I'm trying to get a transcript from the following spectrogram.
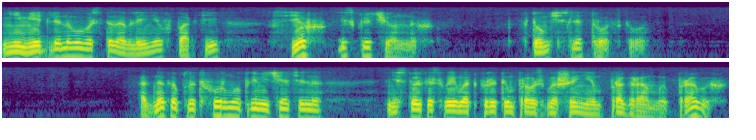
немедленного восстановления в партии всех исключенных в том числе Троцкого. Однако платформа примечательна не столько своим открытым провозглашением программы правых,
